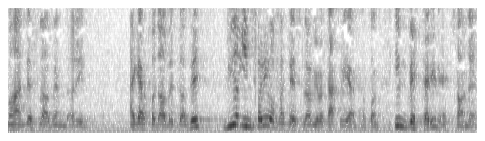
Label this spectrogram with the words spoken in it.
مهندس لازم داریم اگر خدا به داده بیا اینطوری امت اسلامی رو تقویت بکن. این بهترین احسانه.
